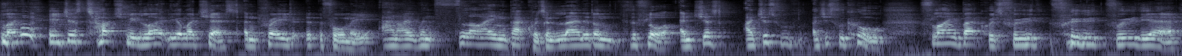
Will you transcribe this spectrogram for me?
Like he just touched me lightly on my chest and prayed for me and i went flying backwards and landed on the floor. And just i just i just recall flying backwards through through through the air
